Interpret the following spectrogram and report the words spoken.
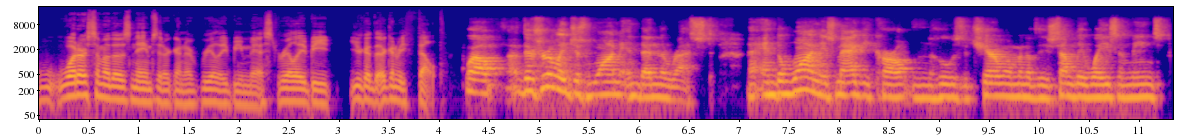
What are some of those names that are gonna really be missed? Really be you're they're gonna be felt. Well, there's really just one and then the rest. And the one is Maggie Carlton, who was the chairwoman of the Assembly Ways and Means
